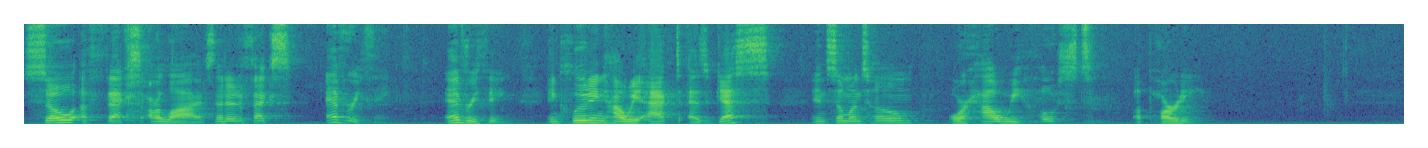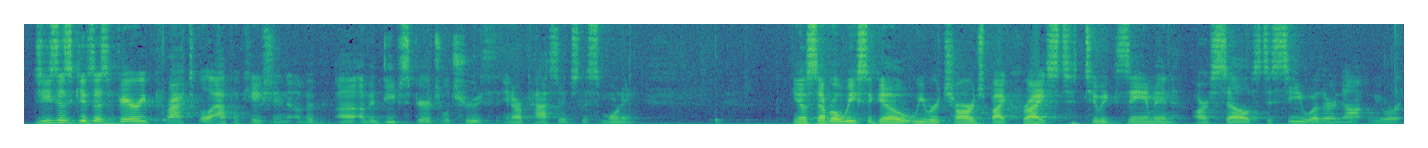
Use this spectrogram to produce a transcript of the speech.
so affects our lives that it affects everything, everything, including how we act as guests in someone's home or how we host a party. Jesus gives us very practical application of a, uh, of a deep spiritual truth in our passage this morning. You know, several weeks ago, we were charged by Christ to examine ourselves to see whether or not we were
